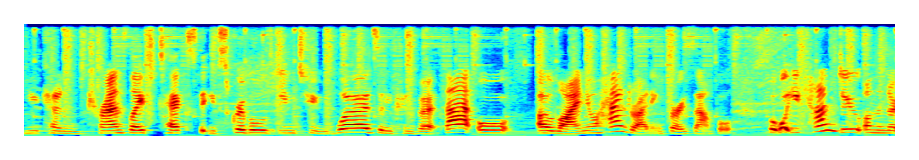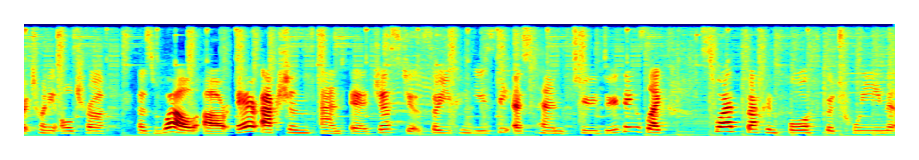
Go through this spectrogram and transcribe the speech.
you can translate text that you've scribbled into words and convert that, or align your handwriting, for example. But what you can do on the Note 20 Ultra as well are air actions and air gestures. So you can use the S Pen to do things like swipe back and forth between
